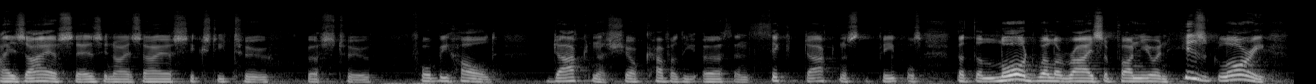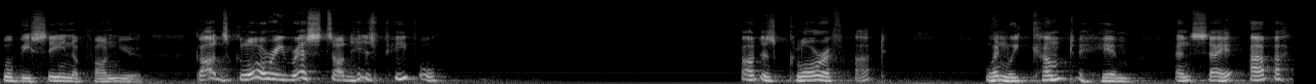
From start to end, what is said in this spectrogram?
Isaiah says in Isaiah 62, verse 2 For behold, darkness shall cover the earth, and thick darkness the peoples. But the Lord will arise upon you, and his glory will be seen upon you. God's glory rests on his people. God is glorified when we come to him and say, Abba,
